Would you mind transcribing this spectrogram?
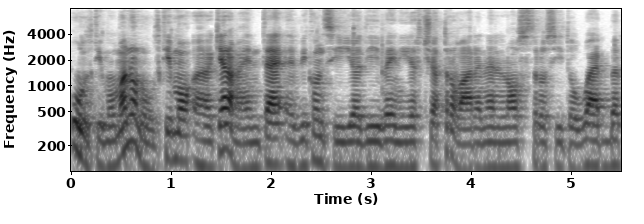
ultimo ma non ultimo, eh, chiaramente eh, vi consiglio di venirci a trovare nel nostro sito web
